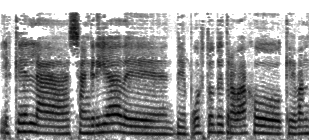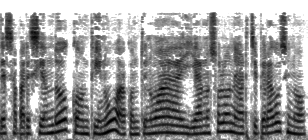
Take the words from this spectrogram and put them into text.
Y es que la sangría de, puestos de trabajo que van desapareciendo continúa, continúa ya no solo en el archipiélago, sino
